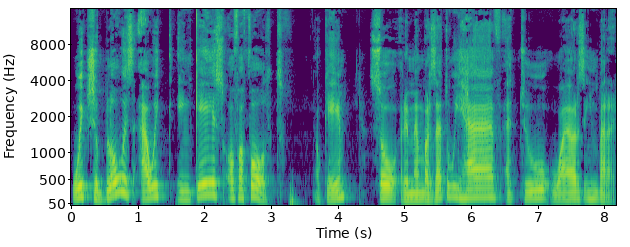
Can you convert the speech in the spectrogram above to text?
which blows out in case of a fault. Okay? So remember that we have uh, two wires in parallel.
